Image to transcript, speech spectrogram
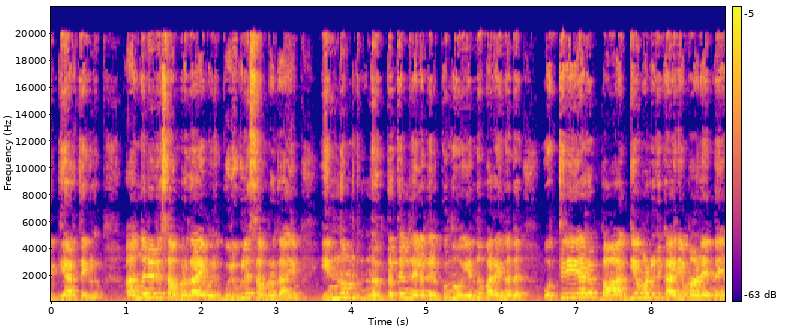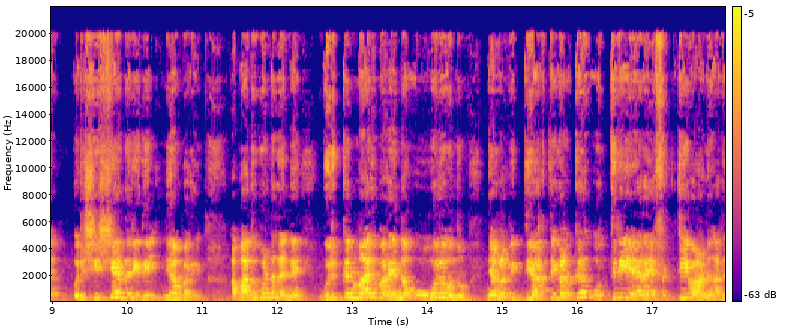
വിദ്യാർത്ഥികളും. അങ്ങനെ ഒരു സമ്പ്രദായം ഒരു ഗുരുകുല സമ്പ്രദായം ഇന്നും നൃത്തത്തിൽ നിലനിൽക്കുന്നു എന്ന് പറയുന്നത് ഒത്തിരിയേറെ ഭാഗ്യമുള്ള ഒരു കാര്യമാണ് എന്ന് ഒരു ശിഷ്യ എന്ന രീതിയിൽ ഞാൻ പറയും. അപ്പൊ അതുകൊണ്ട് തന്നെ ഗുരുക്കന്മാർ പറയുന്ന ഓരോന്നും ഞങ്ങൾ വിദ്യാർത്ഥികൾക്ക് ഒത്തിരിയേറെ എഫക്റ്റീവ് ആണ്. അത്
